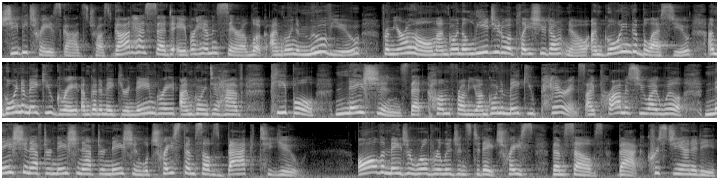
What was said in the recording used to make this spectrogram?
she betrays God's trust. God has said to Abraham and Sarah, Look, I'm going to move you from your home. I'm going to lead you to a place you don't know. I'm going to bless you. I'm going to make you great. I'm going to make your name great. I'm going to have people, nations that come from you. I'm going to make you parents. I promise you I will. Nation after nation after nation will trace themselves back to you. All the major world religions today trace themselves back. Christianity,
